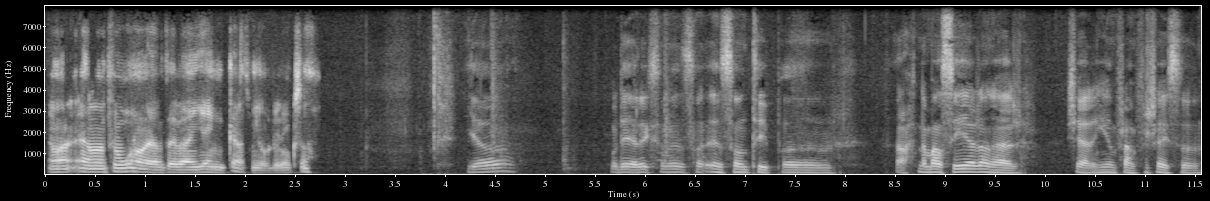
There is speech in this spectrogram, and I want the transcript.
Jag var förvånad över att det var en jänkare som gjorde det också. Ja. Och det är liksom en, så, en sån typ av... Ja, när man ser den här kärringen framför sig så...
